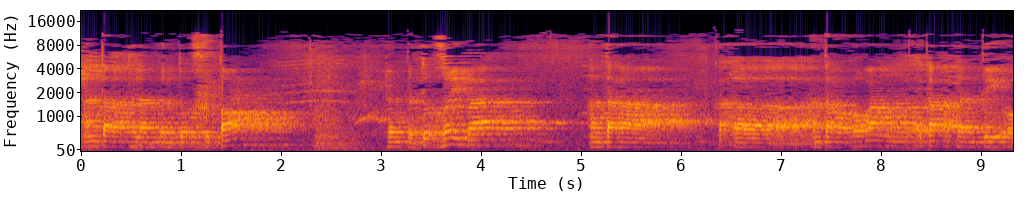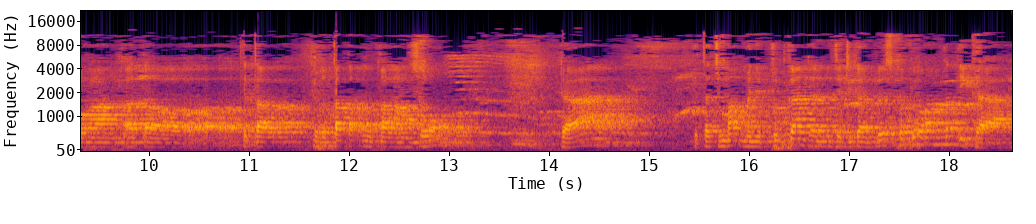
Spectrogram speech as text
antara dalam bentuk khitab dan bentuk ghaibah antara eh, antara orang kata ganti orang atau kita bertatap muka langsung. Dan kita cuma menyebutkan dan menjadikan beliau sebagai orang ketiga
